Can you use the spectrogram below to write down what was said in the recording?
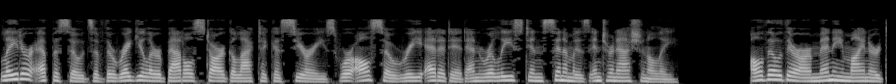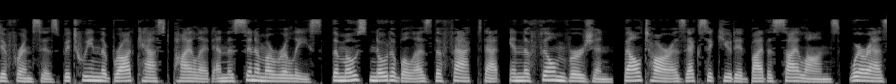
Later episodes of the regular Battlestar Galactica series were also re-edited and released in cinemas internationally. Although there are many minor differences between the broadcast pilot and the cinema release, the most notable is the fact that, in the film version, Baltar is executed by the Cylons, whereas,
